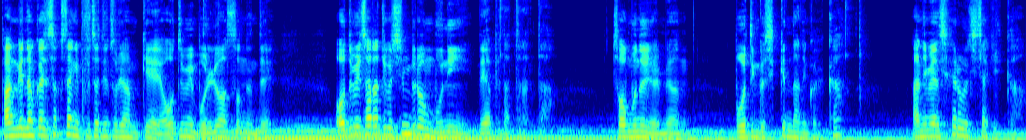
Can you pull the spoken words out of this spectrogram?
방금 전까지 석상이 부서진 소리와 함께 어둠이 몰려왔었는데 어둠이 사라지고 신비로운 문이 내 앞에 나타났다 저 문을 열면 모든 것이 끝나는 걸까? 아니면 새로운 시작일까?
